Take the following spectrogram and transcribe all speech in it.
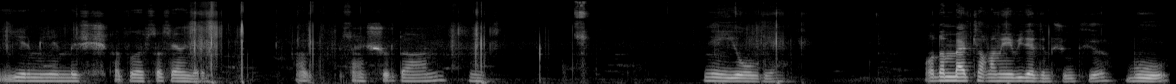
Bir 20-25 kişi katılırsa sevinirim. Abi sen şuradan. Hı. Ne iyi oldu yani. Oradan belki alamayabilirdim çünkü. Bu.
